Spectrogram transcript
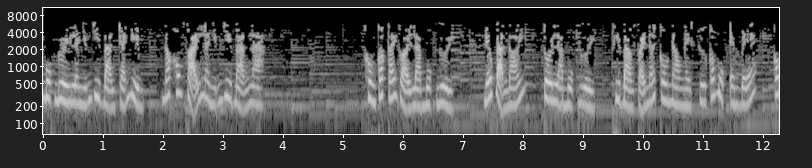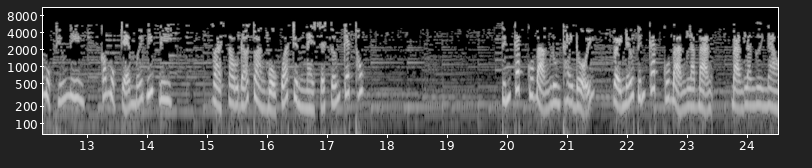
Một người là những gì bạn trải nghiệm, nó không phải là những gì bạn là. Không có cái gọi là một người. Nếu bạn nói, tôi là một người, thì bạn phải nói câu nào ngày xưa có một em bé, có một thiếu niên, có một trẻ mới biết đi, và sau đó toàn bộ quá trình này sẽ sớm kết thúc. Tính cách của bạn luôn thay đổi, vậy nếu tính cách của bạn là bạn, bạn là người nào?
